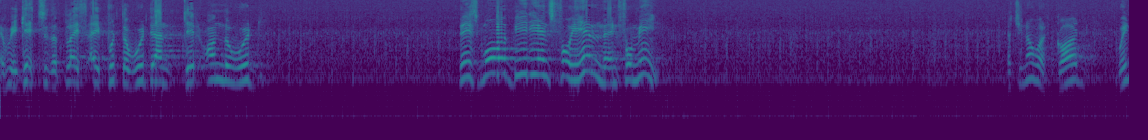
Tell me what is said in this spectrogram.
and we get to the place, hey, put the wood down, get on the wood. There's more obedience for him than for me. But you know what? God, when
